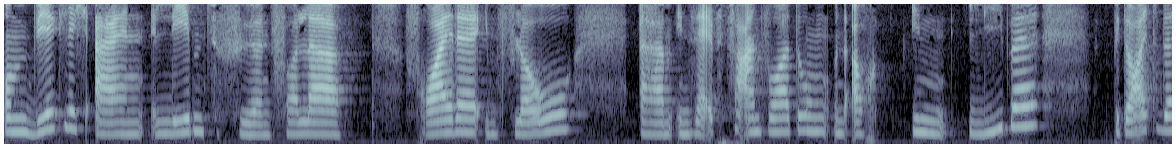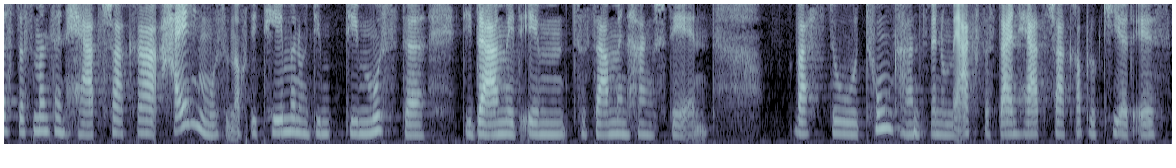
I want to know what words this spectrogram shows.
Um wirklich ein Leben zu führen voller Freude, im Flow, ähm, in Selbstverantwortung und auch in Liebe, bedeutet das, dass man sein Herzchakra heilen muss und auch die Themen und die, die Muster, die damit im Zusammenhang stehen was du tun kannst, wenn du merkst, dass dein Herzchakra blockiert ist,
